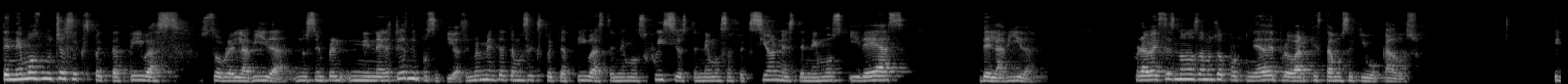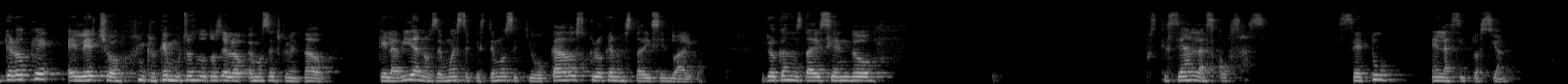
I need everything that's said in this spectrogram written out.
tenemos muchas expectativas sobre la vida, no siempre ni negativas ni positivas, simplemente tenemos expectativas, tenemos juicios, tenemos afecciones, tenemos ideas de la vida. Pero a veces no nos damos la oportunidad de probar que estamos equivocados. Y creo que el hecho, creo que muchos de nosotros ya lo hemos experimentado, que la vida nos demuestre que estemos equivocados, creo que nos está diciendo algo. Y creo que nos está diciendo pues que sean las cosas. Sé tú en la situación.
